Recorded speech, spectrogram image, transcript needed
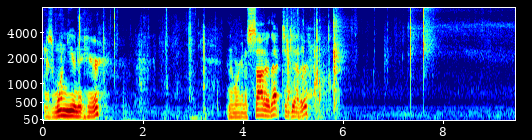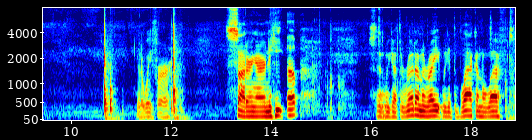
as one unit here. And then we're going to solder that together. Gotta wait for our soldering iron to heat up. So we got the red on the right, we get the black on the left.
